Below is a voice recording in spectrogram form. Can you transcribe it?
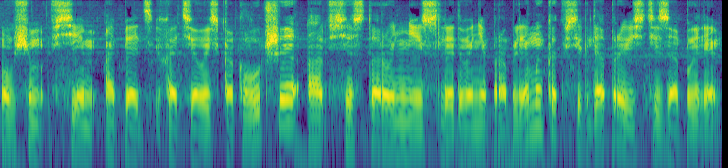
В общем, всем опять хотелось как лучше, а всесторонние исследования проблемы, как всегда, провести забыли.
